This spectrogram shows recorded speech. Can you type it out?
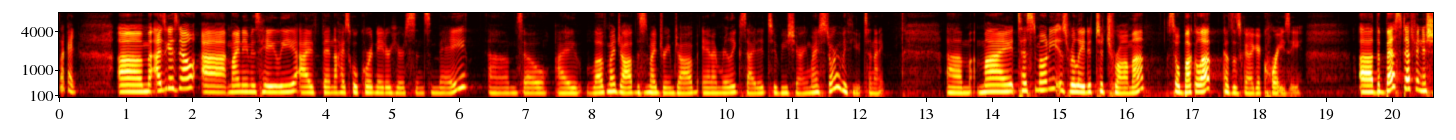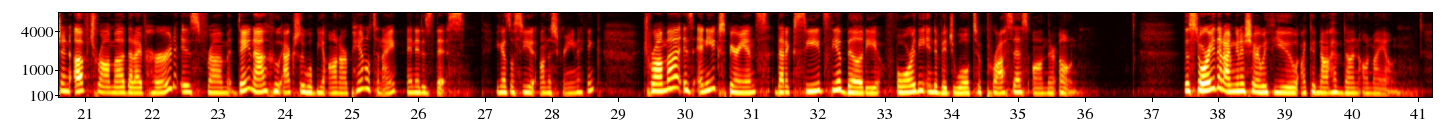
Nervous. Okay. Um, as you guys know, uh, my name is Haley. I've been the high school coordinator here since May. Um, so I love my job. This is my dream job, and I'm really excited to be sharing my story with you tonight. Um, my testimony is related to trauma, so buckle up because it's going to get crazy. Uh, the best definition of trauma that I've heard is from Dana, who actually will be on our panel tonight, and it is this. You guys will see it on the screen, I think. Trauma is any experience that exceeds the ability for the individual to process on their own. The story that I'm going to share with you, I could not have done on my own.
